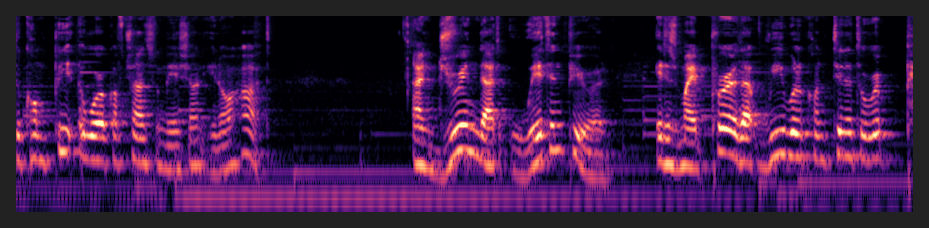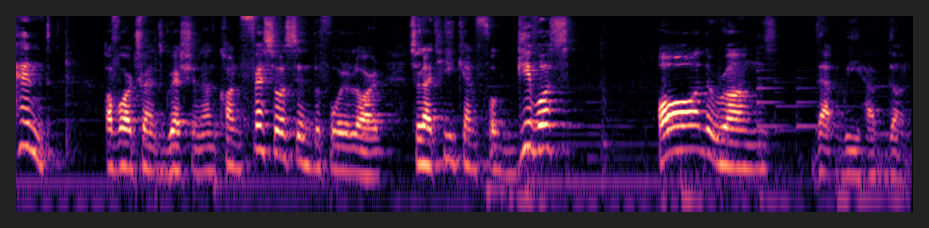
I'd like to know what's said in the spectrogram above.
to complete the work of transformation in our heart. And during that waiting period, it is my prayer that we will continue to repent of our transgression and confess our sin before the Lord so that He can forgive us all the wrongs that we have done.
